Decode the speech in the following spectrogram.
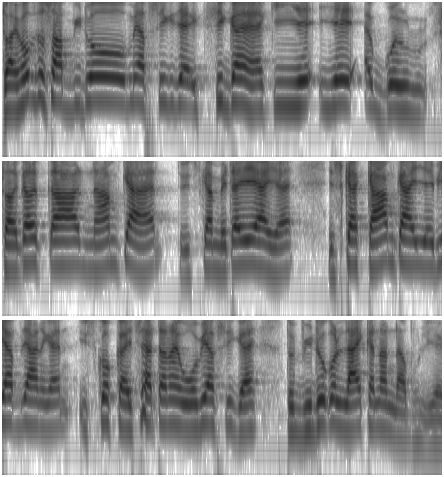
तो आई होप दोस्तों आप वीडियो में आप सीख जाए, सीख गए हैं कि ये सर्कल का नाम क्या है? तो इसका मेटा ये आई है। इसका काम क्या है? ये भी आप जान गए। इसको कैसे हटाना है, वो भी आप सीख गए। तो वीडियो को लाइक करना ना भूलिएगा।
